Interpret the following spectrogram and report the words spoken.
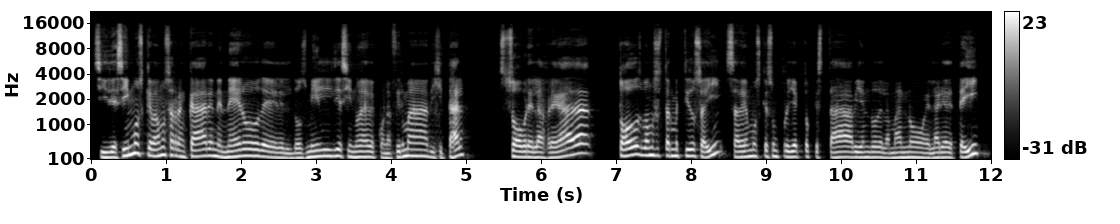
si decimos que vamos a arrancar en enero del 2019 con la firma digital, sobre la fregada, todos vamos a estar metidos ahí. Sabemos que es un proyecto que está viendo de la mano el área de TI,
